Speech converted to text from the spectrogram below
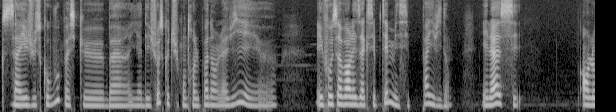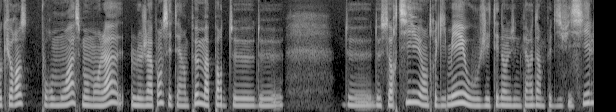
que ça aille jusqu'au bout parce que bah il y a des choses que tu contrôles pas dans la vie et euh, il faut savoir les accepter mais c'est pas évident. Et là c'est en l'occurrence pour moi à ce moment-là, le Japon c'était un peu ma porte de, de de, de sortie, entre guillemets, où j'étais dans une période un peu difficile.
